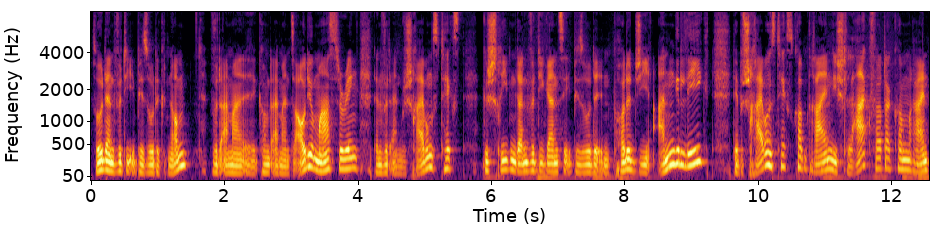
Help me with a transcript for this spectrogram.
So, dann wird die Episode genommen, wird einmal, kommt einmal ins Audio Mastering, dann wird ein Beschreibungstext geschrieben, dann wird die ganze Episode in Podigy angelegt, der Beschreibungstext kommt rein, die Schlagwörter kommen rein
